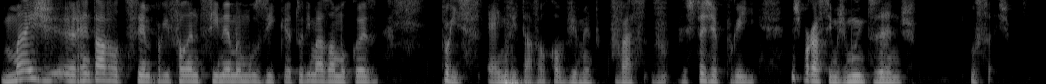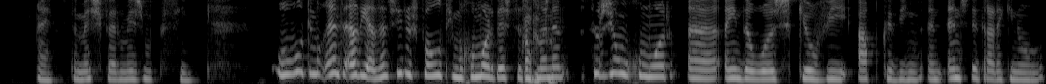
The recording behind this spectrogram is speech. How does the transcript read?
mais eh, rentável de sempre, e falando de cinema, música, tudo e mais alguma coisa. Por isso, é inevitável que, obviamente, que vá- esteja por aí nos próximos muitos anos o 6. É, também espero mesmo que sim. O último, antes- aliás, antes de irmos para o último rumor desta Conta semana, surgiu um rumor ah, ainda hoje que eu vi há bocadinho, an- antes de entrar aqui no,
